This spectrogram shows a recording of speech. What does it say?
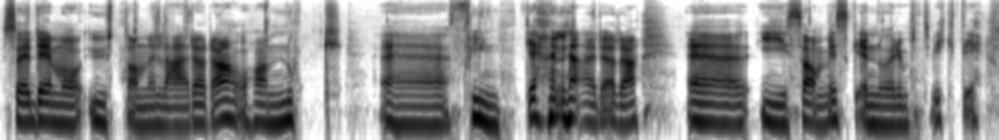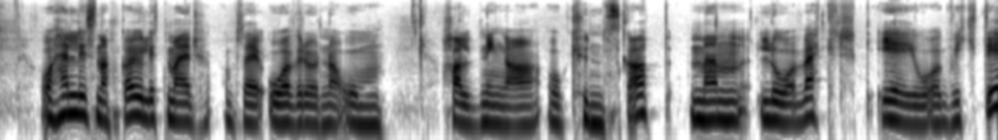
så er det med å utdanne lærere og ha nok eh, flinke lærere eh, i samisk enormt viktig. Og Helly snakka jo litt mer si, overordna om holdninger og kunnskap, men lovverk er jo òg viktig.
